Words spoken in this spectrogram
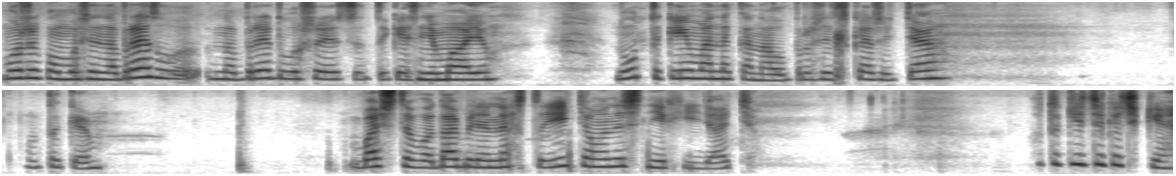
Може комусь і набридло, набридло, що я це таке знімаю. Ну, такий у мене канал про сільське життя. Отаке. Бачите, вода біля них стоїть, а вони сніг їдять. Отакі ці качки.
